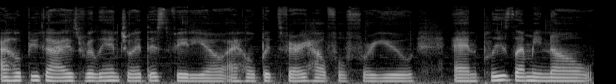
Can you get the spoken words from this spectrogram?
I hope you guys really enjoyed this video. I hope it's very helpful for you. And please let me know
